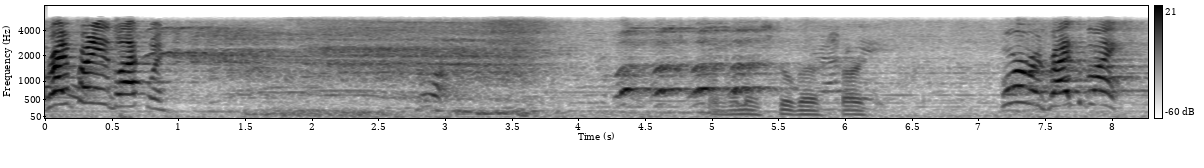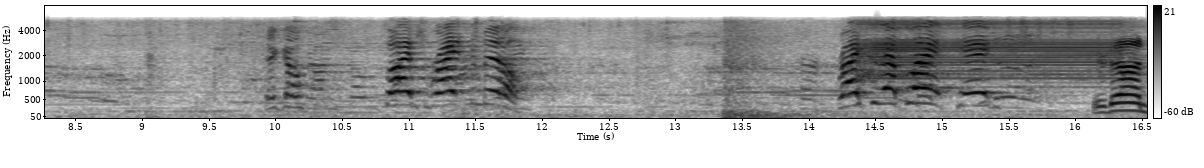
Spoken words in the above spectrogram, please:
Right in front of the black one. Oh, Somebody's still there, sorry. Forward, right the blank. There you go. Five's right in the middle. Right to that blank, kid. You're done.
